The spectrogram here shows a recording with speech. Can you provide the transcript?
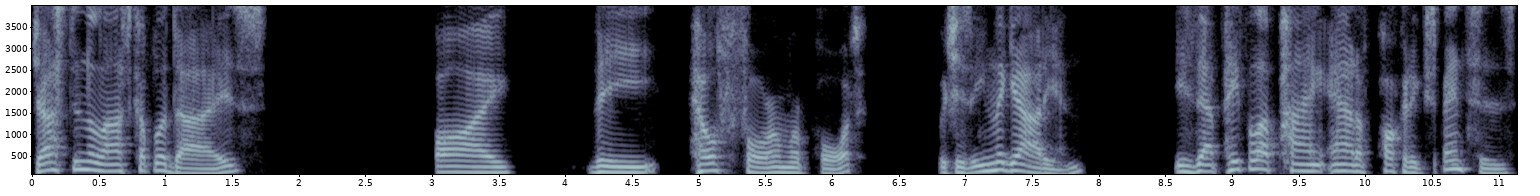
just in the last couple of days by the Health Forum report, which is in The Guardian, is that people are paying out of pocket expenses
